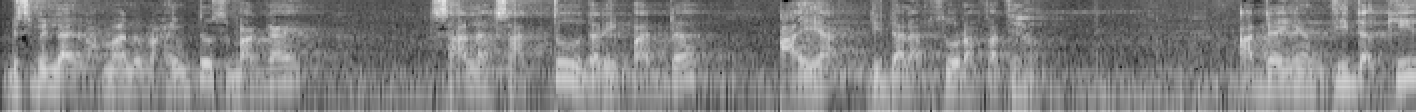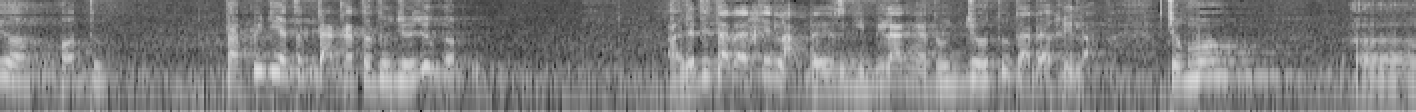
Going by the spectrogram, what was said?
Bismillahirrahmanirrahim itu sebagai salah satu daripada ayat di dalam surah Fatihah. Ada yang tidak kira hak tu. Tapi dia tetap kata tujuh juga. Ha, jadi tak ada khilaf dari segi bilangan tujuh tu tak ada khilaf. Cuma uh,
